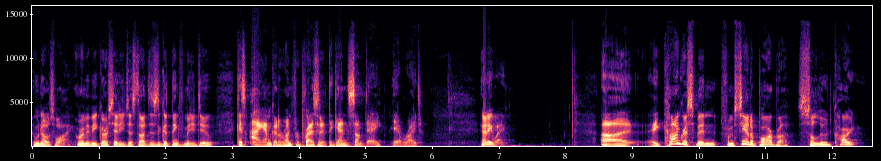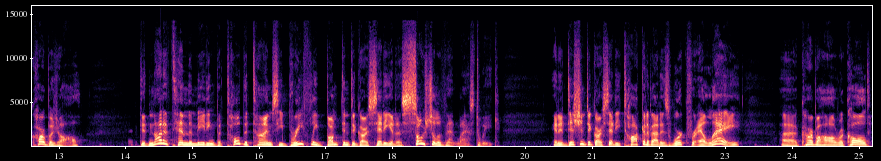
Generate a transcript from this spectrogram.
Who knows why? Or maybe Garcetti just thought this is a good thing for me to do because I am going to run for president again someday. Yeah, right. Anyway, uh, a congressman from Santa Barbara, Salud Car- Carbajal, did not attend the meeting but told the Times he briefly bumped into Garcetti at a social event last week. In addition to Garcetti talking about his work for LA, uh, Carbajal recalled,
